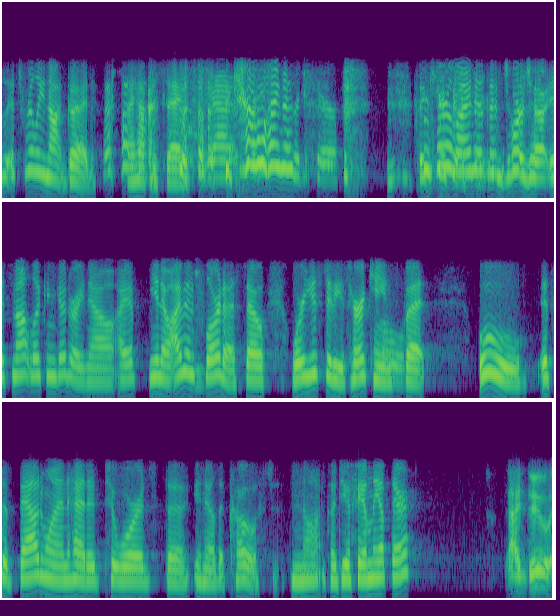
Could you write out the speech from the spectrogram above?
it's really not good. I have to say. yeah, the it's Carolinas pretty, pretty the Carolinas and Georgia, it's not looking good right now. I have, you know, I'm in Florida, so we're used to these hurricanes, Oh. but ooh, it's a bad one headed towards the, you know, the coast. Not good. Do you have family up there? I do.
